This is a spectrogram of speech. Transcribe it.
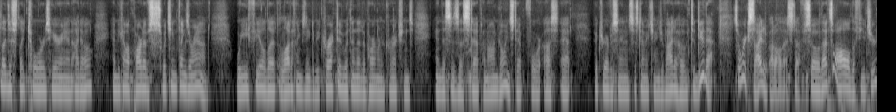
legislators here in Idaho, and become a part of switching things around. We feel that a lot of things need to be corrected within the Department of Corrections, and this is a step, an ongoing step for us at Victory Over Sin and Systemic Change of Idaho to do that. So we're excited about all that stuff. So that's all the future.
